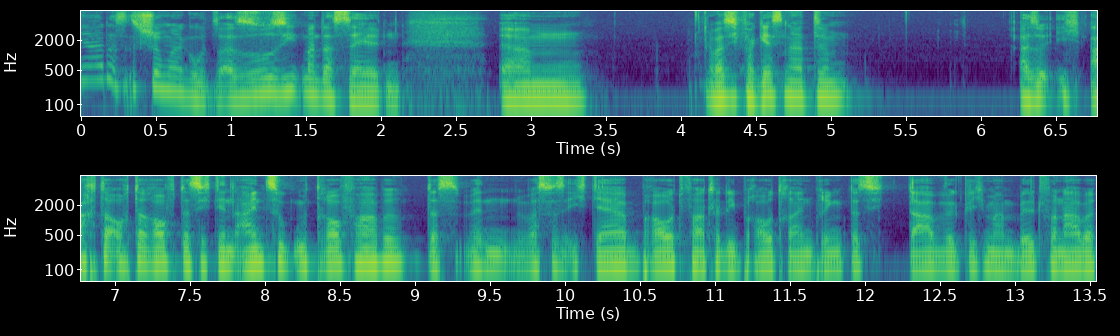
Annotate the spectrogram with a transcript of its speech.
ja, das ist schon mal gut. Also so sieht man das selten. Ähm, was ich vergessen hatte, also ich achte auch darauf, dass ich den Einzug mit drauf habe, dass wenn, was weiß ich, der Brautvater die Braut reinbringt, dass ich da wirklich mal ein Bild von habe.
